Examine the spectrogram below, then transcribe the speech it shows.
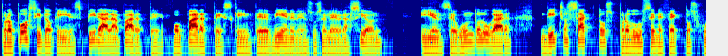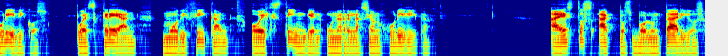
propósito que inspira a la parte o partes que intervienen en su celebración, y en segundo lugar, dichos actos producen efectos jurídicos, pues crean, modifican o extinguen una relación jurídica. A estos actos voluntarios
